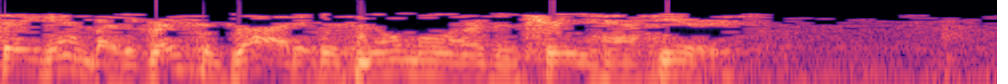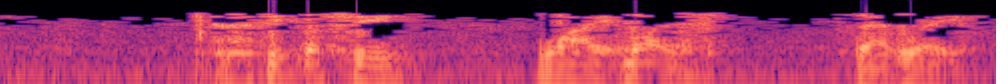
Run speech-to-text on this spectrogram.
say again, by the grace of God, it was no more than three and a half years. And I think we'll see why it was that way.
